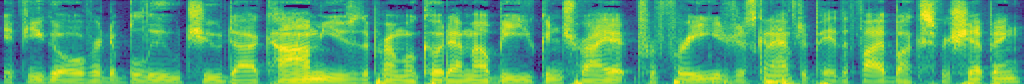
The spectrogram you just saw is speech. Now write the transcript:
If you go over to bluechew.com, use the promo code MLB, you can try it for free. You're just going to have to pay the five bucks for shipping.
